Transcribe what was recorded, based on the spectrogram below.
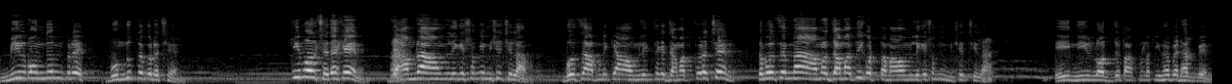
মিল বন্ধন করে বন্ধুত্ব করেছেন। কি বলছে দেখেন? যে আমরা আওয়ামী লীগের সঙ্গে মিশেছিলাম। বলছে, আপনি কি আওয়ামী লীগ থেকে জামাত করেছেন? তো বলছেন, না, আমরা জামাতই করতাম, আওয়ামী লীগের সঙ্গে মিশেছিলাম। এই নির্লজ্জতা আপনারা কীভাবে ঢাকবেন?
